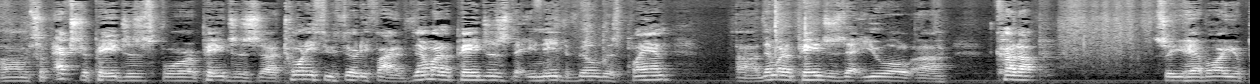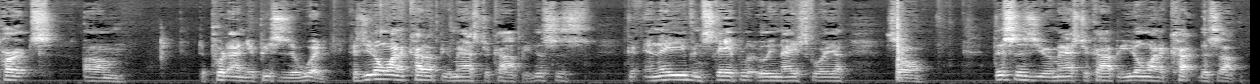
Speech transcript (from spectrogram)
um, some extra pages for pages uh, 20 through 35. Them are the pages that you need to build this plan. Uh, them are the pages that you will uh, cut up so you have all your parts um, to put on your pieces of wood. Because you don't want to cut up your master copy. This is, and they even staple it really nice for you. So this is your master copy. You don't want to cut this up.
